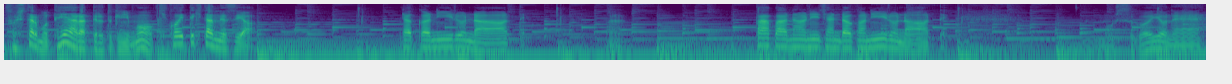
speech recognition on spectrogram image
う、そしたらもう手洗ってる時にもう聞こえてきたんですよ。どこにいるなーって。うん。パパのお兄ちゃんどこにいるなーって。もうすごいよね。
